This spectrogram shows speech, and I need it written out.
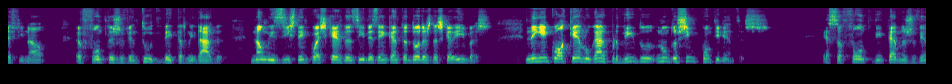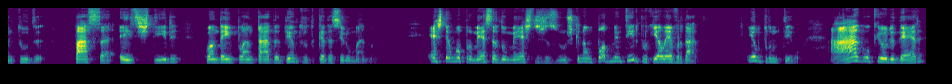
Afinal, a fonte da juventude, da eternidade, não existe em quaisquer das ilhas encantadoras das Caraíbas, nem em qualquer lugar perdido num dos cinco continentes. Essa fonte de eterna juventude passa a existir quando é implantada dentro de cada ser humano. Esta é uma promessa do Mestre Jesus que não pode mentir, porque ela é verdade. Ele prometeu: a água que eu lhe der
